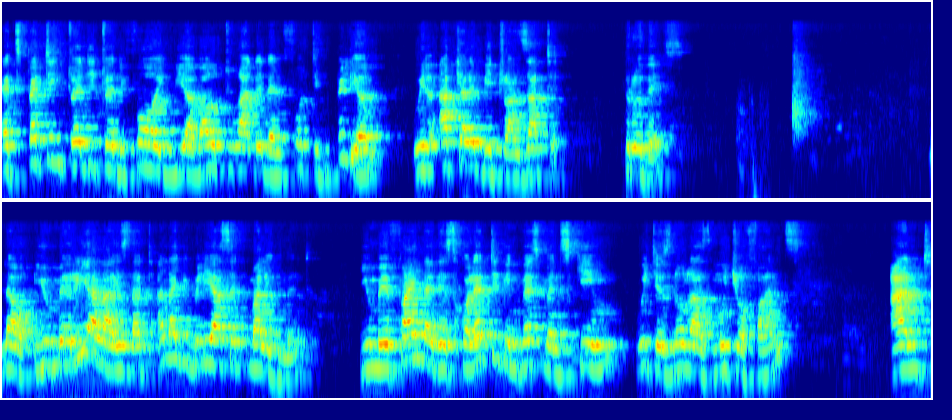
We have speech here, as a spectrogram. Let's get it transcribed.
expecting 2024 will be about 240 billion will actually be transacted through this. Now, you may realize that under Jubilee Asset Management, you may find that this collective investment scheme, which is known as mutual funds, and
